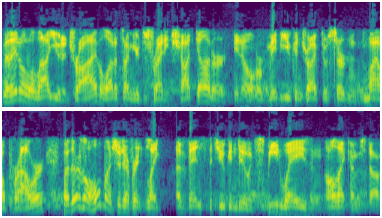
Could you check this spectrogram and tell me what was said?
Now they don't allow you to drive. A lot of time you're just riding shotgun, or you know, or maybe you can drive to a certain mile per hour. But there's a whole bunch of different like events that you can do at speedways and all that kind of stuff.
